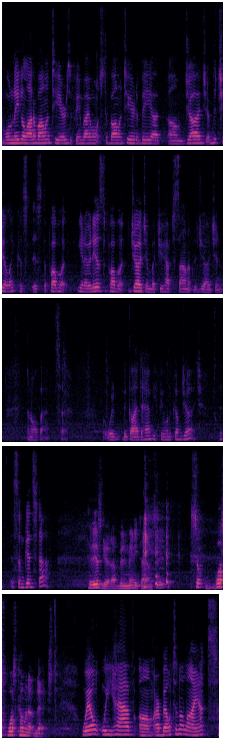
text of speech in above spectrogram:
We'll need a lot of volunteers. If anybody wants to volunteer to be a um, judge of the chili, because it's the public, you know, it is the public judging, but you have to sign up to judge and, and all that. So, but we'd be glad to have you if you want to come judge. It's, it's some good stuff. It is good. I've been many times. It- so what's what's coming up next? Well, we have um, our Belton Alliance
